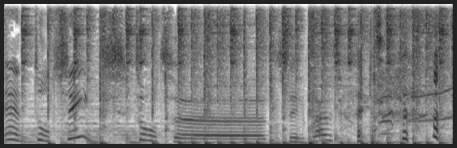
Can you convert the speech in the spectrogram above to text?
en tot ziens. Tot, eh tot in de pruimtijd.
